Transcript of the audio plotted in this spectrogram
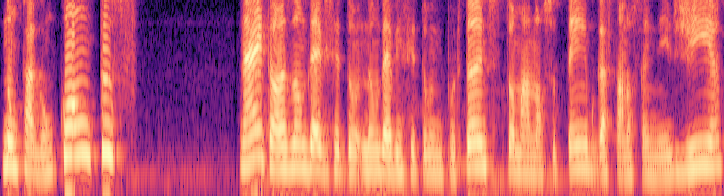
não pagam contas, né? Então elas não devem ser tão, não devem ser tão importantes, tomar nosso tempo, gastar nossa energia.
